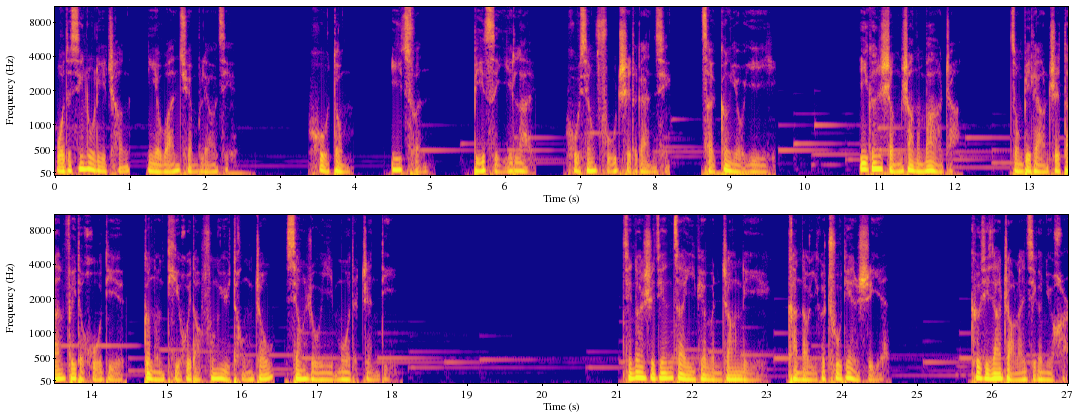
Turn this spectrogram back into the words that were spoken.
我的心路历程你也完全不了解。互动、依存、彼此依赖、互相扶持的感情，才更有意义。一根绳上的蚂蚱，总比两只单飞的蝴蝶。更能体会到风雨同舟、相濡以沫的真谛。前段时间在一篇文章里看到一个触电实验，科学家找来几个女孩，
